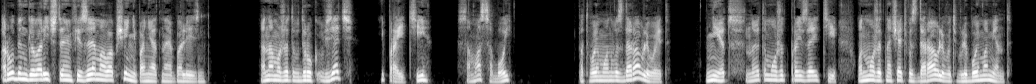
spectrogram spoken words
Рубин говорит, что эмфизема вообще непонятная болезнь. Она может вдруг взять и пройти, сама собой. По-твоему, он выздоравливает?» Нет, но это может произойти. Он может начать выздоравливать в любой момент.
